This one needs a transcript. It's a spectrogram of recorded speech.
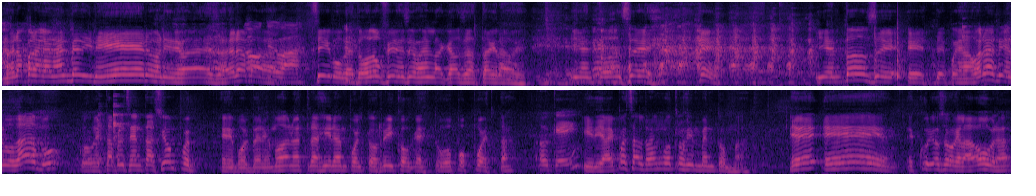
No era para ganarme dinero ni nada de eso, era No, para... va. Sí, porque todos los fines de semana en la casa está grave. Y entonces, y entonces, este, pues ahora reanudamos con esta presentación, pues eh, volveremos a nuestra gira en Puerto Rico que estuvo pospuesta. Ok. Y de ahí pues saldrán otros inventos más. Es, es- es curioso que la obra,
